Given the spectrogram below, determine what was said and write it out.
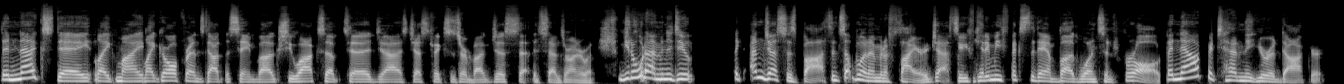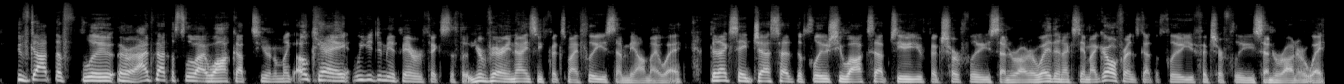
The next day, like my, my girlfriend's got the same bug. She walks up to Jess. Jess fixes her bug. Jess sends her on her way. You know what I'm going to do? Like, I'm Jess's boss. At some point, I'm going to fire Jess. Are you kidding me? Fix the damn bug once and for all. But now pretend that you're a doctor. You've got the flu, or I've got the flu. I walk up to you and I'm like, okay, will you do me a favor? Fix the flu. You're very nice. You fix my flu. You send me on my way. The next day, Jess has the flu. She walks up to you. You fix her flu. You send her on her way. The next day, my girlfriend's got the flu. You fix her flu. You send her on her way.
